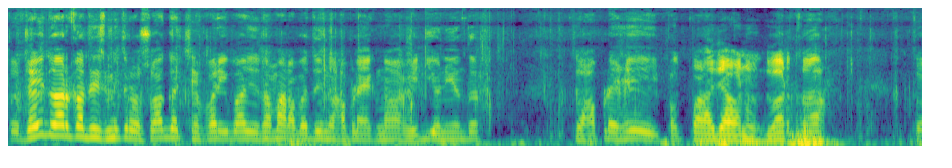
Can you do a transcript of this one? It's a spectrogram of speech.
તો જય દ્વારકાધીશ મિત્રો, સ્વાગત છે ફરી બાજુ તમારા બધીનું આપણા એક નવા વિડીયોની અંદર. તો આપણે છે પગપાળા જવાનું, દ્વારકા. તો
